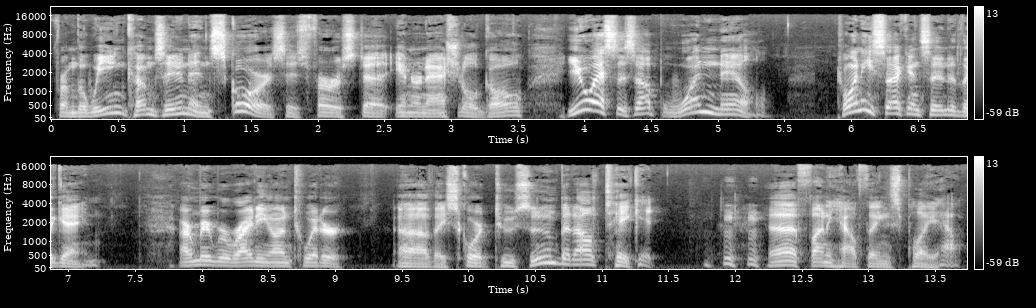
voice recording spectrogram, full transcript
from the wing comes in and scores his first uh, international goal. U.S. is up 1 0, 20 seconds into the game. I remember writing on Twitter, uh, they scored too soon, but I'll take it. uh, funny how things play out.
